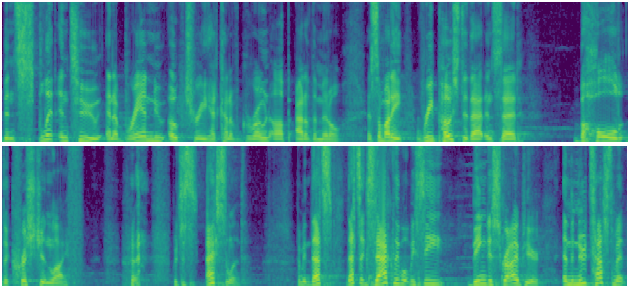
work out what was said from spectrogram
been split in two, and a brand new oak tree had kind of grown up out of the middle. And somebody reposted that and said, Behold the Christian life, which is excellent. I mean, that's, that's exactly what we see being described here. And the New Testament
